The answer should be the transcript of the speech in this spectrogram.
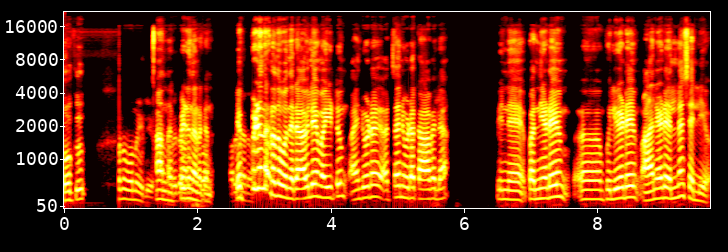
നോക്ക്. എപ്പോഴും നടക്കുന്നു. എപ്പോഴും നടന്നു പോകുന്നത് രാവിലെയും വൈകിട്ടും അതിന്റെ കൂടെ അച്ഛൻ ഇവിടെ കാവല പിന്നെ പന്നിയുടെയും പുലിയുടെയും ആനയുടെയും എല്ലാം ശല്യം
